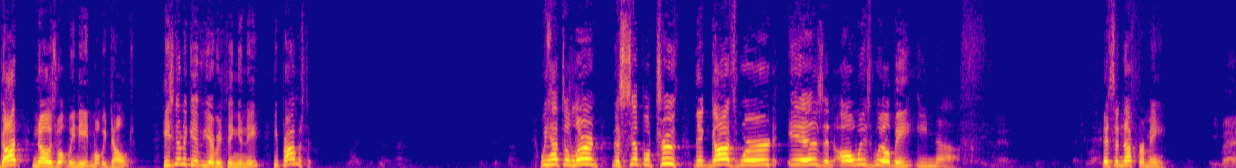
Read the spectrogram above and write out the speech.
God knows what we need and what we don't. He's going to give you everything you need, He promised it. We have to learn the simple truth that God's Word is and always will be enough. It's enough for me. Amen.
